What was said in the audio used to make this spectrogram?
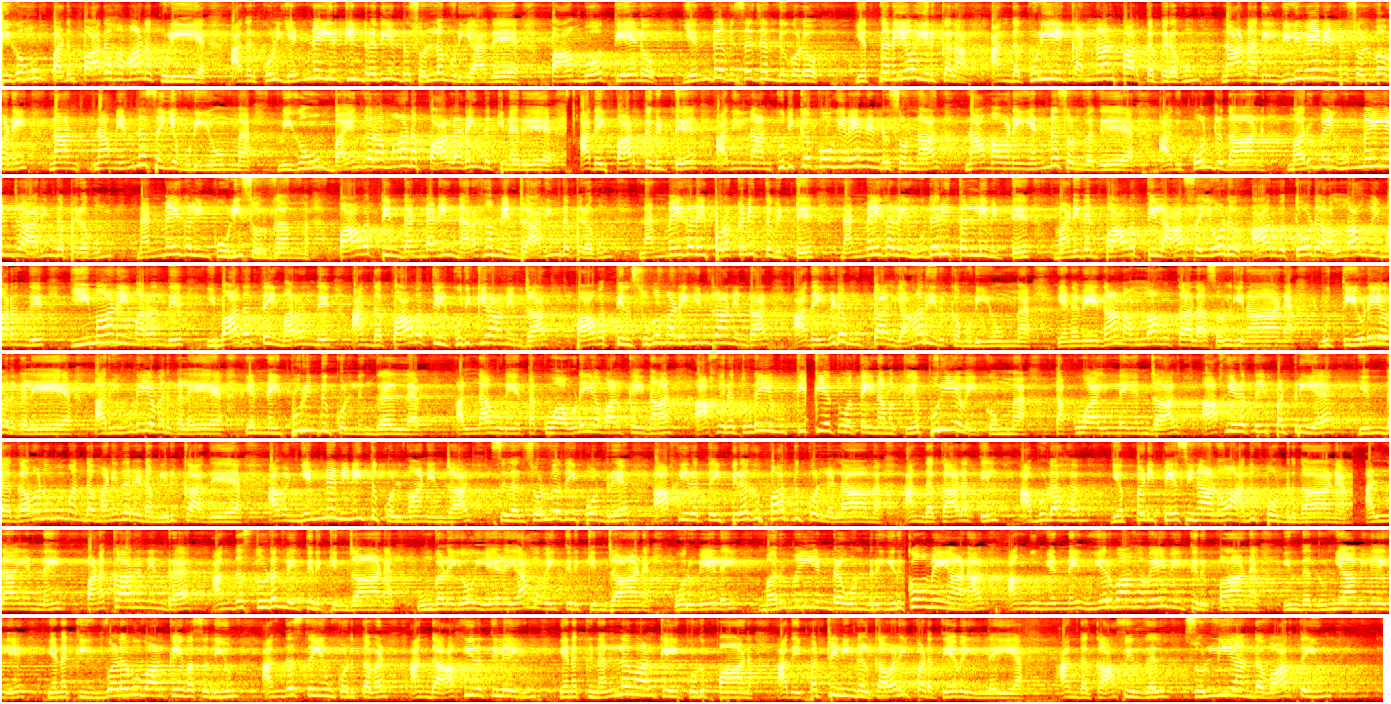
மிகவும் படுபாதகமான குழி. அதற்குள் என்ன இருக்கின்றது என்று சொல்ல முடியாது. பாம்போ தேலோ எந்த விசஜந்துகளோ எத்தனையோ இருக்கலாம். அந்த குழியை கண்ணால் பார்த்த பிறகும் நான் அதில் விழுவேன் என்று சொல்பவனை நான் நாம் என்ன செய்ய முடியும்? மிகவும் பயங்கரமான பாலடைந்த கிணறு. அதை பார்த்துவிட்டு அதில் நான் குதிக்கப் போகிறேன் என்று சொன்னால் நாம் அவனை என்ன சொல்வது? அது போன்றுதான். மறுமை உண்மை என்று அறிந்த பிறகும் நன்மைகளின் கூலி சொர்க்கம். பாவத்தின் தண்டனை நரகம் என்று அறிந்த பிறகும் நன்மைகளை புறக்கணித்துவிட்டு நன்மைகளை உதறி தள்ளிவிட்டு மனிதன் பாவத்தில் ஆசையோடு ஆர்வத்தோடு அல்லாஹுவை மறந்து ஈமானை மறந்து இபாதத்தை மறந்து அந்த பாவத்தில் குதிக்கிறான் என்றால் பாவத்தில் சுகமடைகின்றான் என்றால் அதை விட முட்டாள் யார் இருக்க முடியும்? எனவேதான் அல்லாஹு தாலா சொல்கிறான் புத்தியுடையவர்களே அறிவுடையவர்களே என்னை புரிந்து கொள்ளுங்கள். அல்லாஹுடைய தக்குவாவுடைய வாழ்க்கை தான் ஆகிரத்துடைய முக்கியத்துவத்தை நமக்கு புரிய வைக்கும். தக்குவா இல்லை என்றால் ஆகிரத்தை பற்றிய எந்த கவனமும் அந்த மனிதரிடம் இருக்காது. அவன் என்ன நினைத்து கொள்வான் என்றால் சிலர் சொல்வதை போன்று ஆகிரத்தை பிறகு பார்த்து கொள்ளலாம். அந்த காலத்தில் அபுலகம் எப்படி பேசினானோ அது போன்றுதான். அல்லாஹ் என்னை பணக்காரன் என்ற அந்தஸ்துடன் வைத்திருக்கின்றான். உங்களையோ ஏழையாக வைத்திருக்கின்றான். ஒருவேளை மறுமை என்ற ஒன்று இருக்கோமேயானால் அங்கும் என்னை உயர்வாகவே வைத்திருப்பான். இந்த துன்யாவிலேயே எனக்கு இவ்வளவு வாழ்க்கை வசதியும் அந்தஸ்தையும் கொடுத்தவன் அந்த ஆகிரத்திலேயும் எனக்கு நல்ல வாழ்க்கையை கொடுப்பான். அதை பற்றி நீங்கள் கவலைப்பட தேவையில்லை அந்த காஃபிர்கள் சொல்லிய அந்த வார்த்தையும்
